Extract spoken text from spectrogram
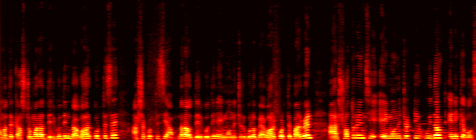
আমাদের কাস্টমাররা দীর্ঘদিন ব্যবহার করতেছে। আশা করতেছি আপনারাও দীর্ঘদিন এই মনিটরগুলো ব্যবহার করতে পারবেন। আর সতেরো ইঞ্চি এই মনিটরটি উইদাউট এনি কেবলস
